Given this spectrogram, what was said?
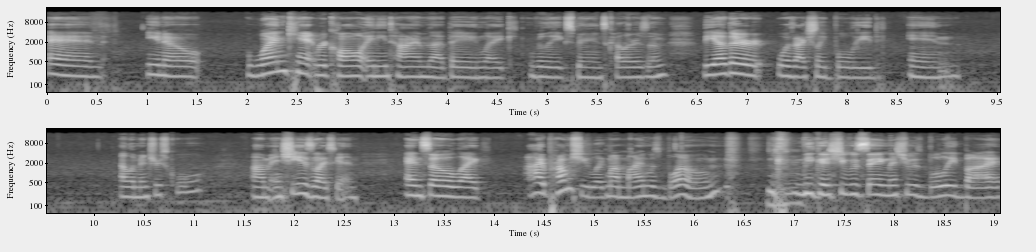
and you know, one can't recall any time that they like really experienced colorism. The other was actually bullied in elementary school, um, and she is light skinned, and so like I promise you, like my mind was blown Mhm. because she was saying that she was bullied by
